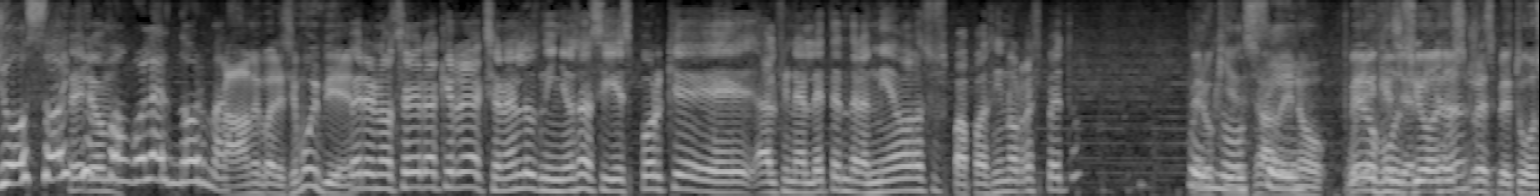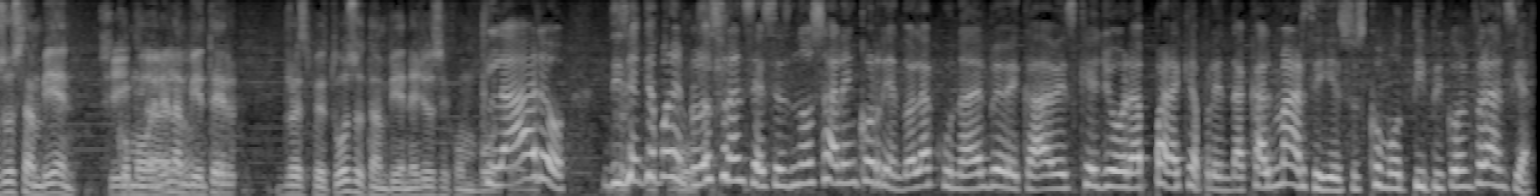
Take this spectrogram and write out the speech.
Yo soy Pero- quien pongo las normas. Ah, me parece muy bien. Pero no se verá que reaccionan los niños así, es porque eh, al final le tendrán miedo a sus papás y no respeto. Pues Pero quién no sabe, sé. no. Puede Pero que sean funciona. niños respetuosos también. Sí, como ven el claro. ambiente respetuoso también ellos se comportan. Claro, dicen que por ejemplo los respetuosos. franceses no salen corriendo a la cuna del bebé cada vez que llora para que aprenda a calmarse y eso es como típico en Francia.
